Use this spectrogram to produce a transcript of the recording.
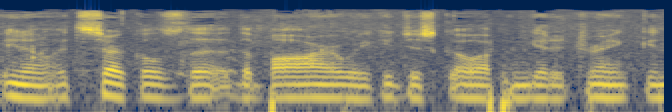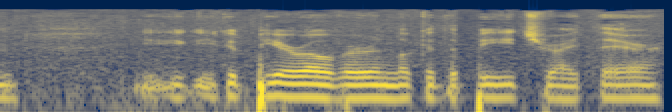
you know, it circles the the bar where you could just go up and get a drink, and you, you could peer over and look at the beach right there.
